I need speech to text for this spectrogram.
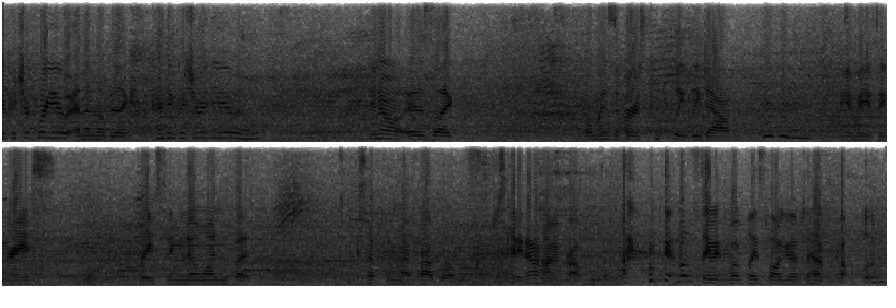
your picture for you? And then they'll be like can I take a picture with you? And you know it was like oh my zipper is completely down. The amazing race. Racing no one but except for my problems just kidding I don't have any problems I don't stay in one place long enough to have problems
